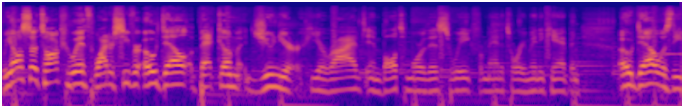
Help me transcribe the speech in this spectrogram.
We also talked with wide receiver Odell Beckham Jr. He arrived in Baltimore this week for mandatory minicamp, and Odell was the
